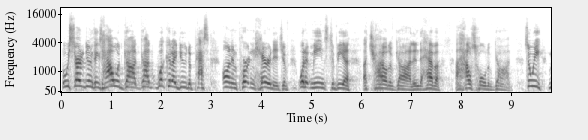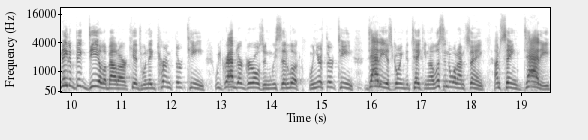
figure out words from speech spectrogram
But we started doing things. How would God, God, what could I do to pass on important heritage of what it means to be a, a child of God and to have a, a household of God? So we made a big deal about our kids when they turned 13. We grabbed our girls and we said, Look, when you're 13, daddy is going to take you. Now, listen to what I'm saying. I'm saying daddy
